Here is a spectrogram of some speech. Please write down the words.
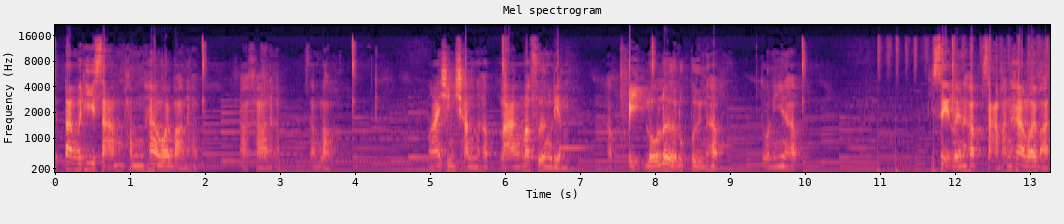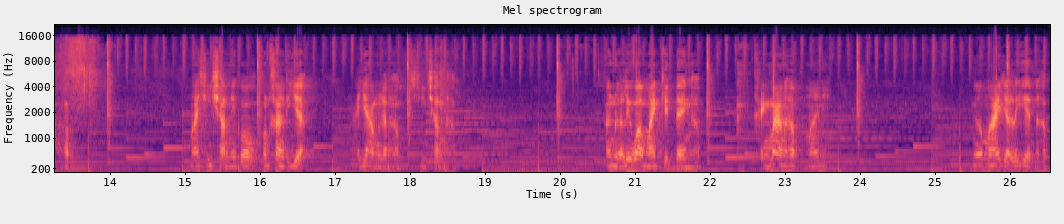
จะตั้งไว้ที่ 3,500 บาทนะครับ ราคานะครับสำหรับ ไม้ชิงชันนะครับรางมะเฟืองเหลี่ยมครับ ปีกโรลเลอร์ลูกปืนนะครับ ตัวนี้นะครับ พิเศษเลยนะครับ 3,500 บาทครับ ไม้ชิงชันนี่ก็ค่อนข้างที่จะหายากเหมือนกันครับ ชิงชันนะครับทางเหนือเรียกว่าไม้เกล็ดแดงนะครับ แข็งมากนะครับ ไม้นี้เนื้อไม้จะละเอียดนะครับ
